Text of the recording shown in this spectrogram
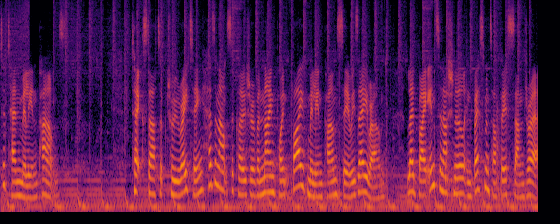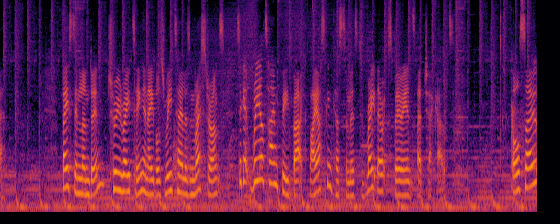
to £10 million. Tech startup True Rating has announced the closure of a £9.5 million Series A round, led by international investment office Sandaire. Based in London, True Rating enables retailers and restaurants to get real-time feedback by asking customers to rate their experience at checkout. Also,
